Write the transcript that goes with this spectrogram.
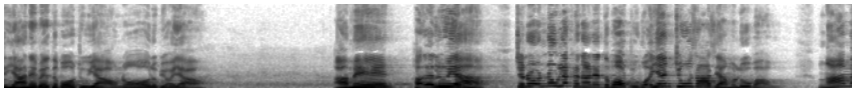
တရားနဲ့ပဲသဘောတူရအောင်နော်လို့ပြောရအောင်အာမင်ဟာလေလုယာကျွန်တော်အနှုတ်လက္ခဏာနဲ့သဘောတူဖို့အရင်စူးစမ်းစရာမလိုပါဘူးငါမ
